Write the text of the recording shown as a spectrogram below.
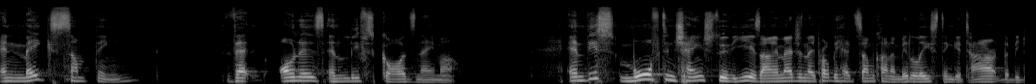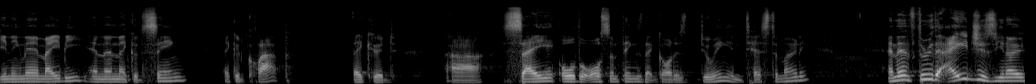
and make something that honors and lifts God's name up. And this morphed and changed through the years. I imagine they probably had some kind of Middle Eastern guitar at the beginning there, maybe, and then they could sing, they could clap, they could uh, say all the awesome things that God is doing in testimony. And then through the ages, you know,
